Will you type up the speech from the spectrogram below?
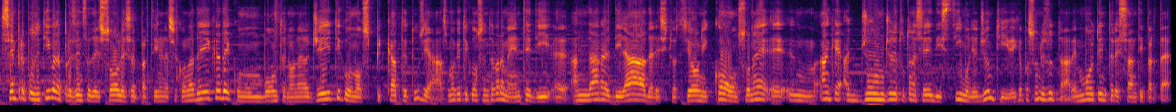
Sempre positiva la presenza del Sole se appartiene alla seconda decade con un buon tenore energetico, uno spiccato entusiasmo che ti consente veramente di eh, andare al di là delle situazioni consone e ehm, anche aggiungere tutta una serie di stimoli aggiuntivi che possono risultare molto interessanti per te.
